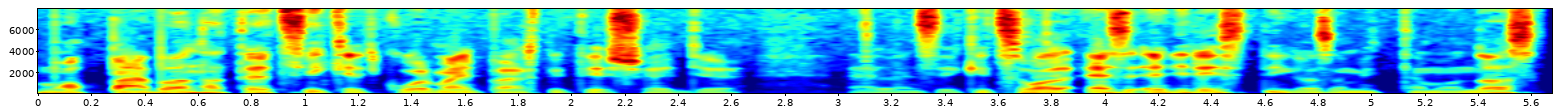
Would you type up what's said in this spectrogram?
mappában, ha tetszik, egy kormánypártit és egy ellenzékit. Szóval ez egyrészt igaz, amit te mondasz.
